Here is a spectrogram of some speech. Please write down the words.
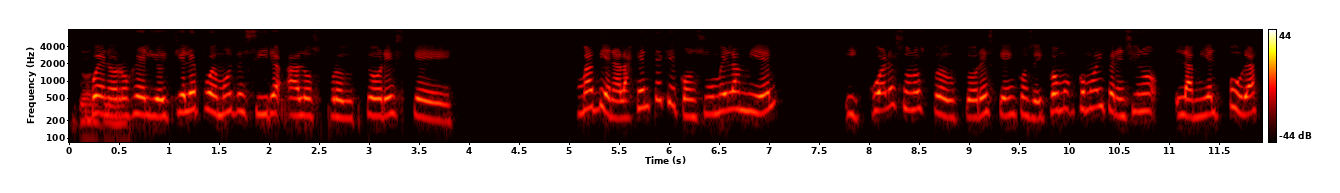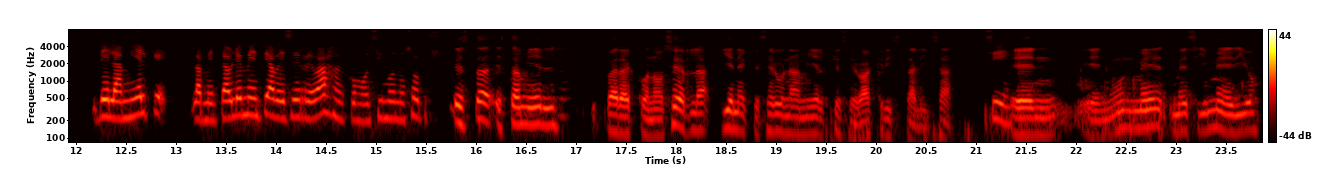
Bueno, Rogelio, ¿y qué le podemos decir a los productores que, más bien a la gente que consume la miel, y cuáles son los productores que deben conseguir. ¿Cómo, cómo diferencia uno la miel pura de la miel que lamentablemente a veces rebajan, como decimos nosotros? Esta, esta miel, para conocerla, tiene que ser una miel que se va a cristalizar. Sí. En, en un mes, mes y medio,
